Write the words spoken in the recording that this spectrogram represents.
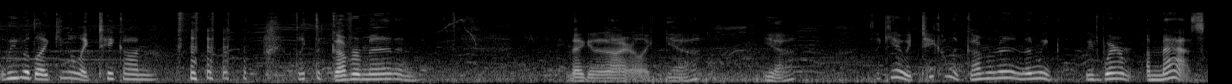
we would like, you know, like take on like the government and Megan and I are like, yeah, yeah. It's like, yeah, we'd take on the government and then we'd, we'd wear a mask,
